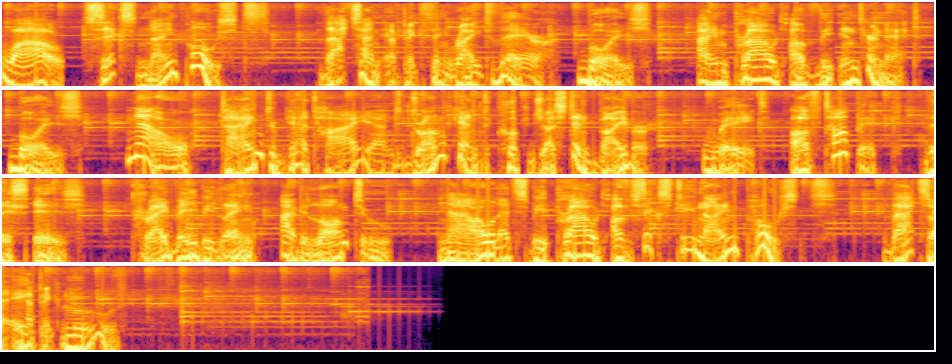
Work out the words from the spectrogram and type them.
Wow, six nine posts. That's an epic thing right there, boys. I'm proud of the internet, boys. Now, time to get high and drunk and cook Justin Bieber. Wait, off topic. This is Crybaby Lane I belong to. Now let's be proud of 69 posts. That's a epic move.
